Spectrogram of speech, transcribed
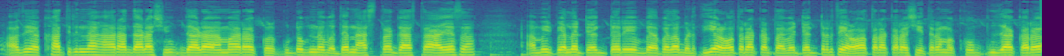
આજે અખાત્રીના હારા દાડા, શુભ દાડા અમારા કુટુંબના બધા નાસ્તા ગાસ્તા આવ્યા છે. અમે પહેલાં ટ્રેક્ટરે પહેલાં બળતી હળોતરા કરતા. હવે ટ્રેક્ટરથી હળોતરા કરે, ક્ષેત્રમાં ખૂબ પૂજા કરે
